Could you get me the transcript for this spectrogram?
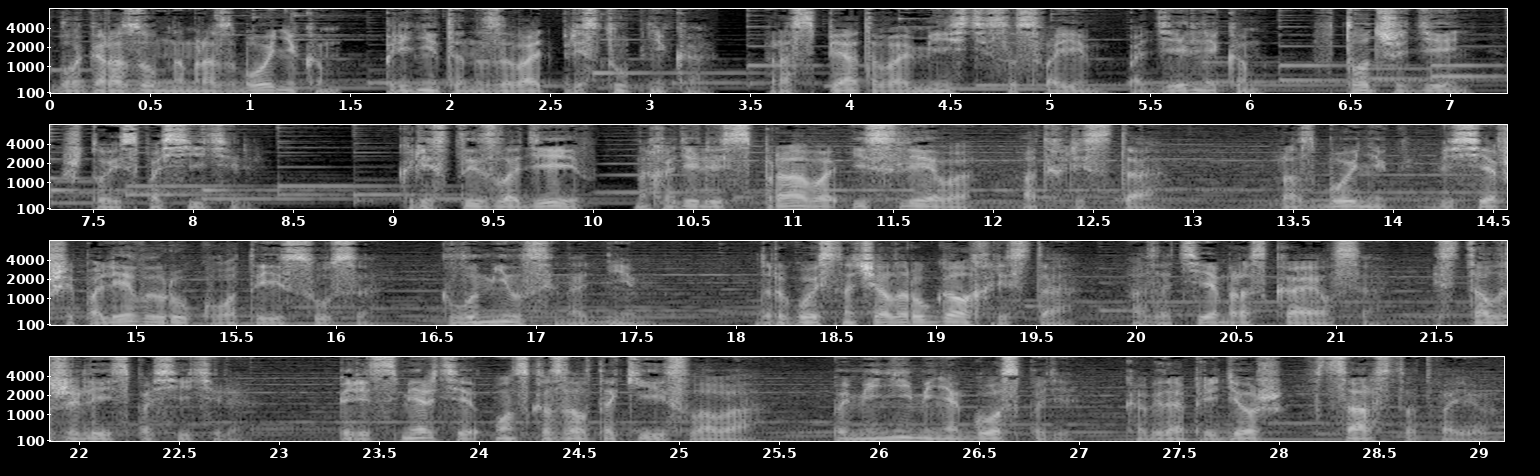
Благоразумным разбойником принято называть преступника, распятого вместе со своим подельником в тот же день, что и Спаситель. Кресты злодеев находились справа и слева от Христа. Разбойник, висевший по левую руку от Иисуса, глумился над ним. Другой сначала ругал Христа, а затем раскаялся и стал жалеть Спасителя. Перед смертью он сказал такие слова «Помяни меня, Господи, когда придешь в Царство Твое».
